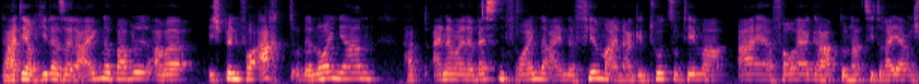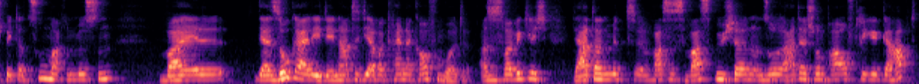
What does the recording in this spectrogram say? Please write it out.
Da hat ja auch jeder seine eigene Bubble, aber ich bin vor acht oder neun Jahren hat einer meiner besten Freunde eine Firma, eine Agentur zum Thema AR, VR gehabt und hat sie drei Jahre später zumachen müssen, weil der so geile Ideen hatte, die aber keiner kaufen wollte. Also es war wirklich, der hat dann mit äh, Was ist was Büchern und so, hat er schon ein paar Aufträge gehabt,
